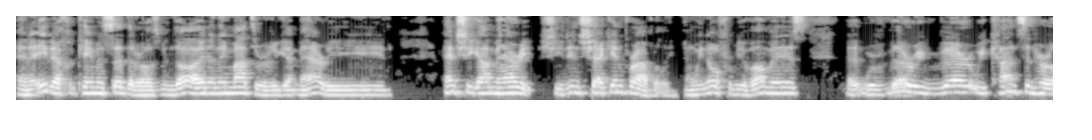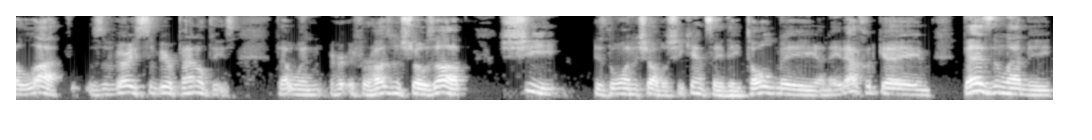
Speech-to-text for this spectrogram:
and Eidach came and said that her husband died, and they matter her to get married, and she got married. She didn't check in properly, and we know from Yivamis that we're very, very, we constant her a lot. There's very severe penalties that when her, if her husband shows up, she is the one in trouble. She can't say they told me an eight echad game, Bezdin let me.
